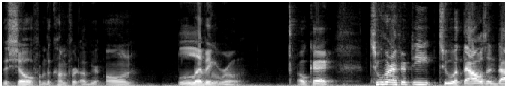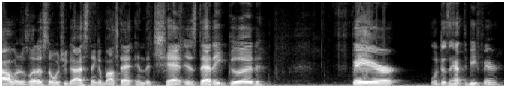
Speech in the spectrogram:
the show from the comfort of your own living room? Okay. 250 to a thousand dollars. Let us know what you guys think about that in the chat. Is that a good, fair? Well, does it have to be fair?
